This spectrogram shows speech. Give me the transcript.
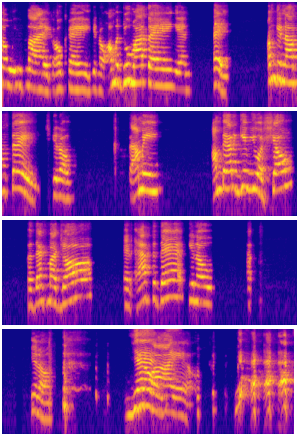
So it's like, okay, you know, I'm gonna do my thing, and hey, I'm getting off the stage. You know, I mean, I'm there to give you a show because that's my job, and after that, you know, I, you know, yes, you know I am. Yes.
